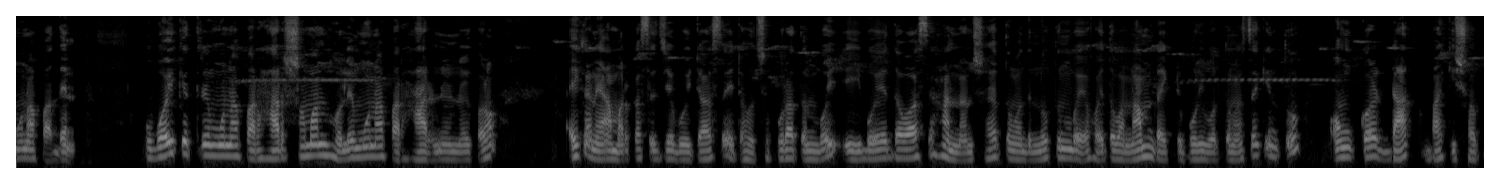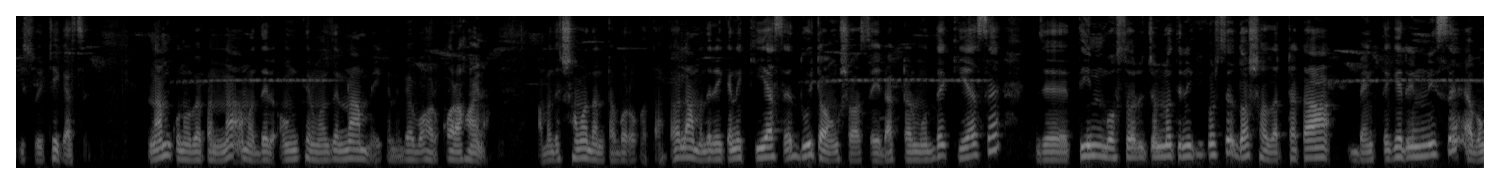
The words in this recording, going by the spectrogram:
মুনাফা দেন। উভয় ক্ষেত্রে মুনাফার হার সমান হলে মুনাফার হার নির্ণয় করো। এখানে আমার কাছে যে বইটা আছে, এটা হচ্ছে পুরাতন বই। এই বইয়ে দেওয়া আছে, হান্নান সাহেব, তোমাদের নতুন বইয়ে হয়তো বা নামটা একটু পরিবর্তন আছে, কিন্তু অঙ্কর ডাক বাকি সব কিছুই ঠিক আছে? নাম কোনো ব্যাপার না, আমাদের অঙ্কের মাঝে নাম এখানে ব্যবহার করা হয় না। আমাদের সমাধানটা বড় কথা। তাহলে আমাদের এখানে কি আছে? দুইটা অংশ আছে এই ডাকটার মধ্যে। কি আছে? যে তিন বছরের জন্য তিনি কি করছে? দশ হাজার টাকা ব্যাংক থেকে ঋণ নিছে এবং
